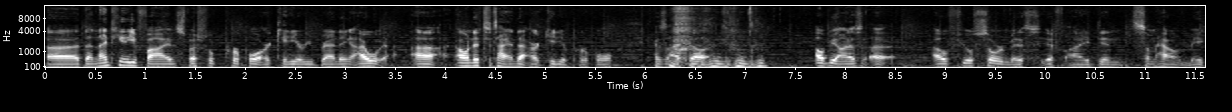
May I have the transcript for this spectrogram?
uh, the 1985 Special Purple Arcadia rebranding. I, w- uh, I wanted to tie in that Arcadia Purple because I felt. I'll be honest. Uh, I'll feel so remiss if I didn't somehow make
